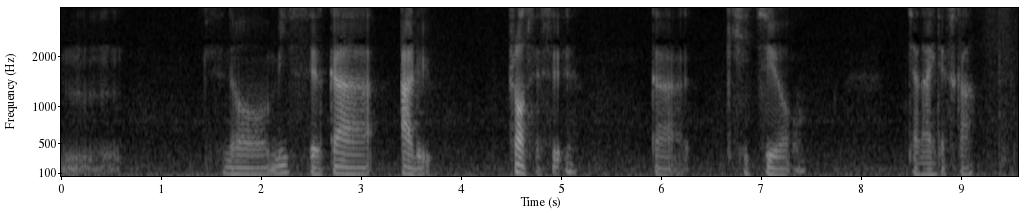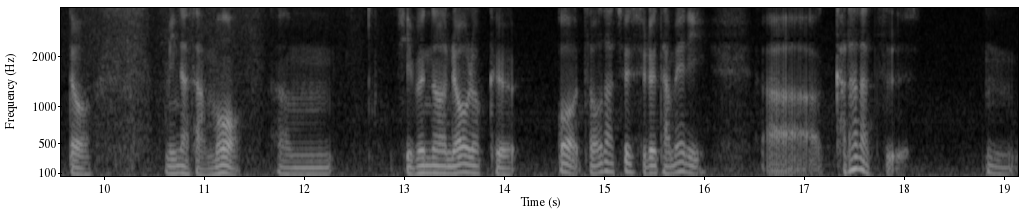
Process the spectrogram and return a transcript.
うん、そのミスがあるプロセスが必要じゃないですか。と皆さんもうん、自分の能力を上達するためにあ必ず、うん、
